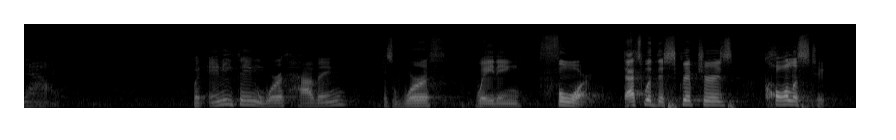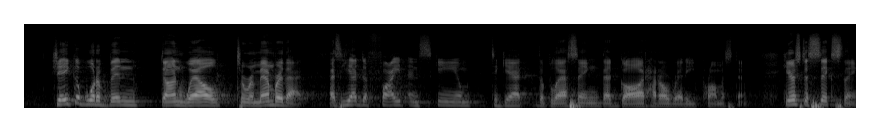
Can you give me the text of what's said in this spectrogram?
now. But anything worth having is worth waiting for. That's what the scriptures call us to. Jacob would have been done well to remember that. as he had to fight and scheme to get the blessing that God had already promised him. Here's the sixth thing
